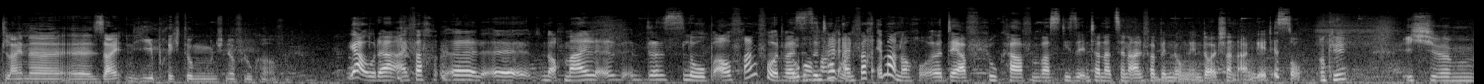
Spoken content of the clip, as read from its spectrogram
kleine äh, Seitenhieb Richtung Münchner Flughafen. Ja, oder einfach äh, äh, nochmal äh, das Lob auf Frankfurt, weil Lob sie sind halt Frankfurt. halt einfach immer noch äh, der Flughafen, was diese internationalen Verbindungen in Deutschland angeht. Ist so. Okay. Ich ähm,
